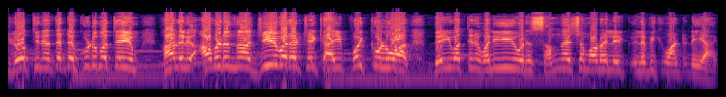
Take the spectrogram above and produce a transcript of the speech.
ലോത്തിനെ തന്റെ കുടുംബത്തെയും ഹലലു അവിടുന്ന് ജീവരക്ഷയ്ക്കായി പൊയ്ക്കൊള്ളുവാൻ ദൈവത്തിന് വലിയൊരു സന്ദേശം അവിടെ ലഭിക്കുവാൻ ലഭിക്കുവാനിടയായി.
